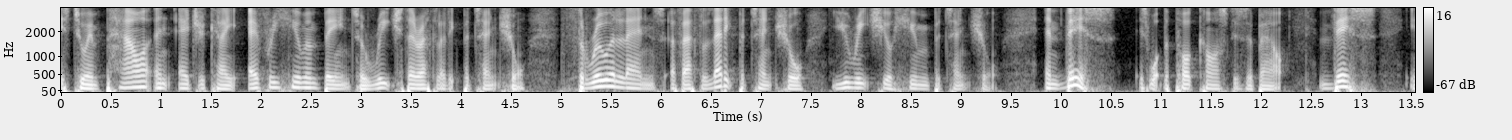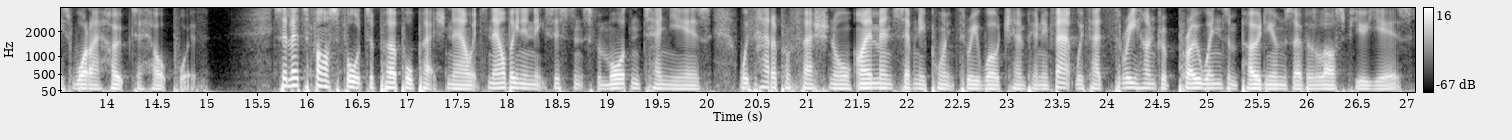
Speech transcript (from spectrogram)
is to empower and educate every human being to reach their athletic potential. Through a lens of athletic potential, you reach your human potential. And this is what the podcast is about. This is what I hope to help with. So let's fast forward to Purple Patch now. It's now been in existence for more than 10 years. We've had a professional Ironman 70.3 world champion. In fact, we've had 300 pro wins and podiums over the last few years.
